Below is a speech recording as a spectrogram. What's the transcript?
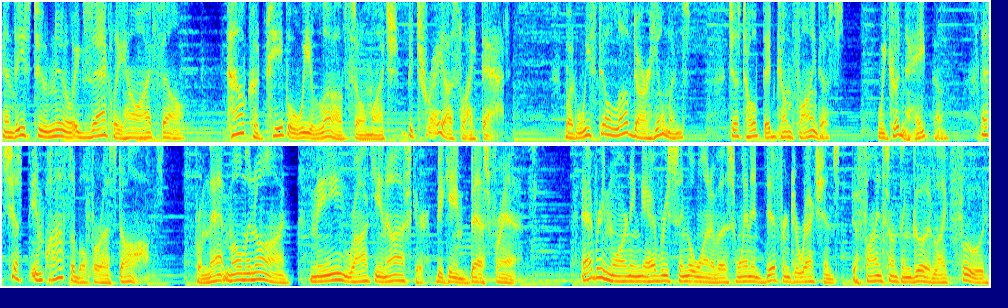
And these two knew exactly how I felt. How could people we loved so much betray us like that? But we still loved our humans, just hoped they'd come find us. We couldn't hate them. That's just impossible for us dogs. From that moment on, me, Rocky, and Oscar became best friends. Every morning, every single one of us went in different directions to find something good like food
